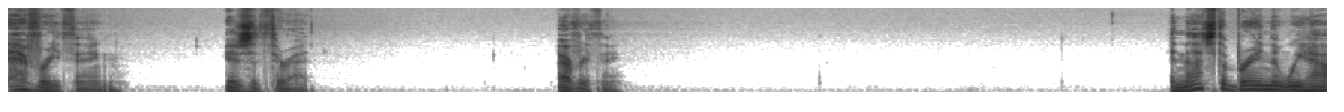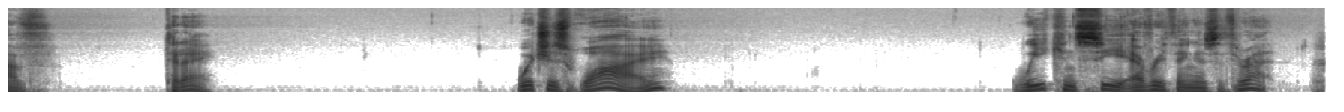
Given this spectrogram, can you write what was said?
everything is a threat. Everything. And that's the brain that we have today. Which is why we can see everything as a threat.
